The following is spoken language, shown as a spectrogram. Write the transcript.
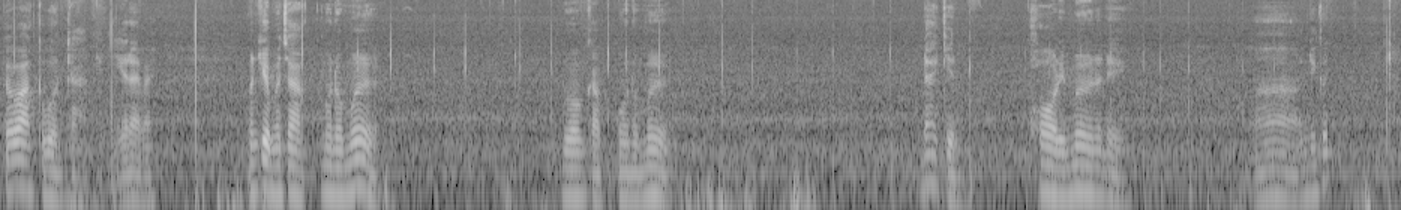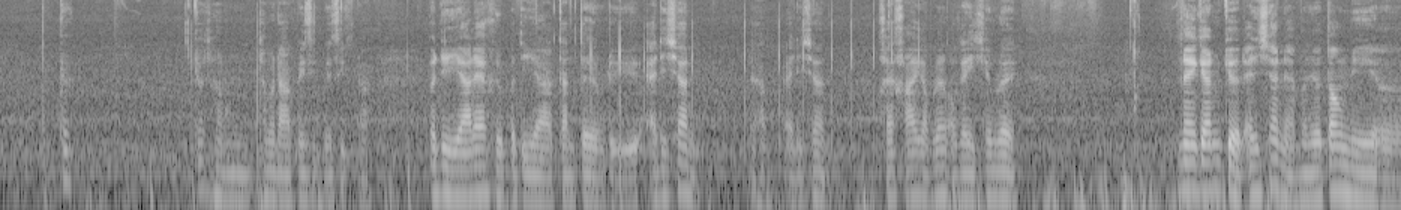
แปลว่ากระบวนการอย่างนี้ได้ไหม มันเกิดมาจากโมโนเมอร์ รวมกับโมโนเมอร์ ได้เกณฑ์โพลิเมอร์นั่นเอง อ่าอันนี้ก็ก็ก็ทำธรรมดาเบสิกเบสิกนะปฏิยาแรกคือปฏิยาการเติมหรือ addition นะครับ addition คล้ายๆกับเรื่อง organic chem เลย ในการเกิด addition เนี่ยมันจะต้องมีเอ่อ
